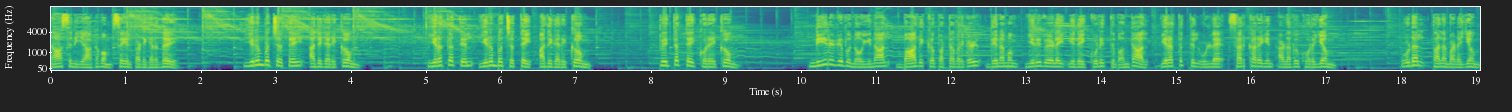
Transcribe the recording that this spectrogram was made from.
நாசினியாகவும் செயல்படுகிறது. இரும்புச்சத்தை அதிகரிக்கும். இரத்தத்தில் இரும்புச்சத்தை அதிகரிக்கும். பித்தத்தை குறைக்கும். நீரிழிவு நோயினால் பாதிக்கப்பட்டவர்கள் தினமும் இருவேளை இதை குடித்து வந்தால் இரத்தத்தில் உள்ள சர்க்கரையின் அளவு குறையும். உடல் பலமடையும்.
